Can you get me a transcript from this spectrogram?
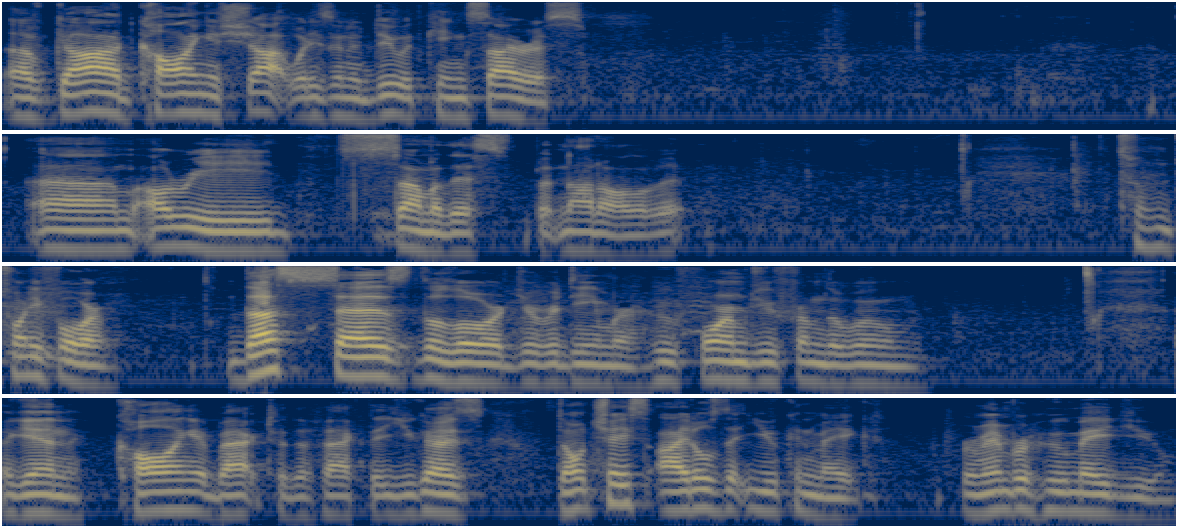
of God calling his shot, what he's going to do with King Cyrus. Um, I'll read some of this, but not all of it. 24. Thus says the Lord, your Redeemer, who formed you from the womb. Again, calling it back to the fact that you guys don't chase idols that you can make. Remember who made you.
